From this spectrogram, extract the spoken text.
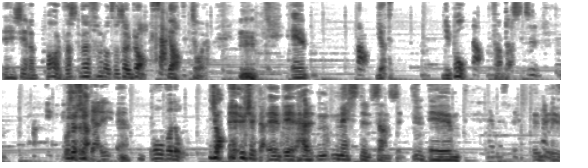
det är så jävla bard. Vad, vad, förlåt, vad sa du? Bra? Exakt. Ja, så var. Mm. Eh, Ja. ja. Du på? Ja. Fantastiskt. Mm. Och så- Ursäkta, eh, på vad då? Ja, eh, ursäkta, eh, eh, herr M- Mäster Sansen. Mm. Eh,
